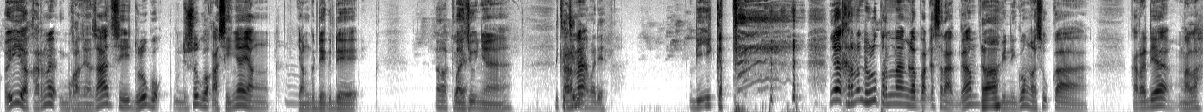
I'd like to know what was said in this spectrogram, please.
Oh iya karena bukan sensasi dulu gue justru gue kasihnya yang yang gede-gede Oke. bajunya Dikecilin karena- sama dia. diikat Nggak karena dulu pernah nggak pakai seragam Ah. bini gue nggak suka karena dia malah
